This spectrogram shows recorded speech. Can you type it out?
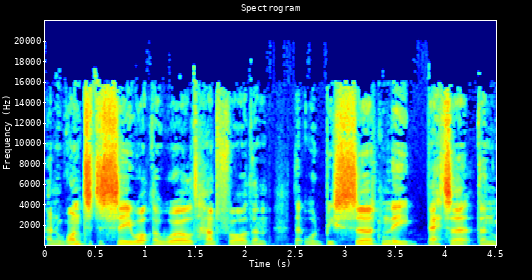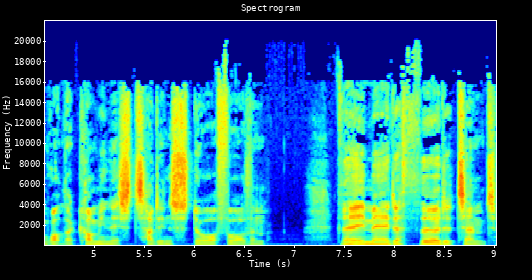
and wanted to see what the world had for them that would be certainly better than what the communists had in store for them. They made a third attempt,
